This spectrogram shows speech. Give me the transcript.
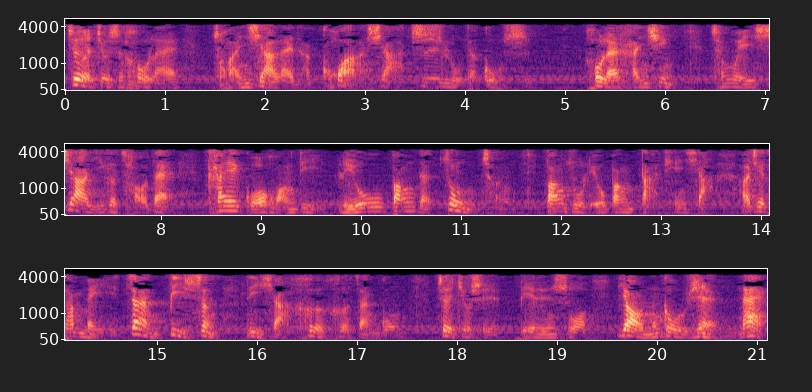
这就是后来传下来的胯下之辱的故事。后来韩信成为下一个朝代开国皇帝刘邦的重臣，帮助刘邦打天下，而且他每战必胜，立下赫赫战功。这就是别人说要能够忍耐，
